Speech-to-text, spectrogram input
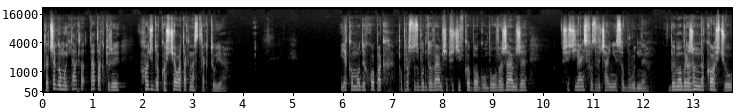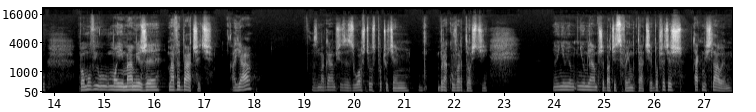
Dlaczego mój tata, tata który chodzi do kościoła, tak nas traktuje? Jako młody chłopak po prostu zbuntowałem się przeciwko Bogu, bo uważałem, że chrześcijaństwo zwyczajnie jest obłudne. Byłem obrażony na Kościół, bo mówił mojej mamie, że ma wybaczyć, a ja zmagałem się ze złością, z poczuciem braku wartości. No i nie, nie umiałem przebaczyć swojemu tacie, bo przecież tak myślałem,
